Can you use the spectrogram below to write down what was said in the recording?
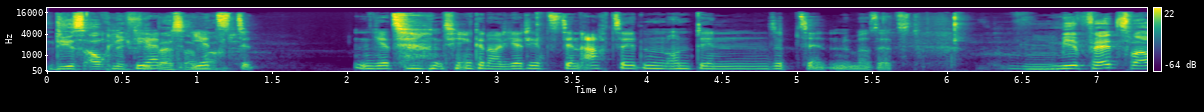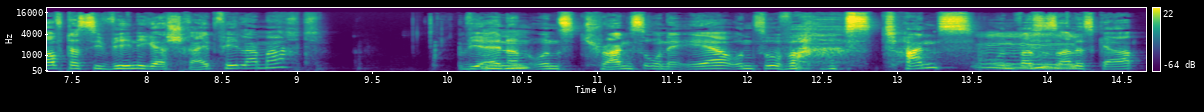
Die es auch nicht Die viel hat besser jetzt, macht. jetzt, genau, die hat jetzt den 18. und den 17. übersetzt. Mir fällt zwar auf, dass sie weniger Schreibfehler macht. Wir Mhm. erinnern uns Trunks ohne R und sowas, Chunks und was Mhm. es alles gab.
